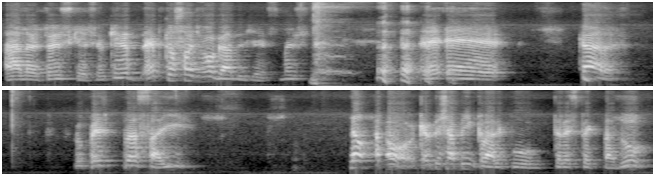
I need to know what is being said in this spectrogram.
Ah, não, então esquece. Eu queria... É porque eu sou advogado, Jess, mas. é, é... Cara, eu peço pra sair. Não, ó, quero deixar bem claro pro telespectador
